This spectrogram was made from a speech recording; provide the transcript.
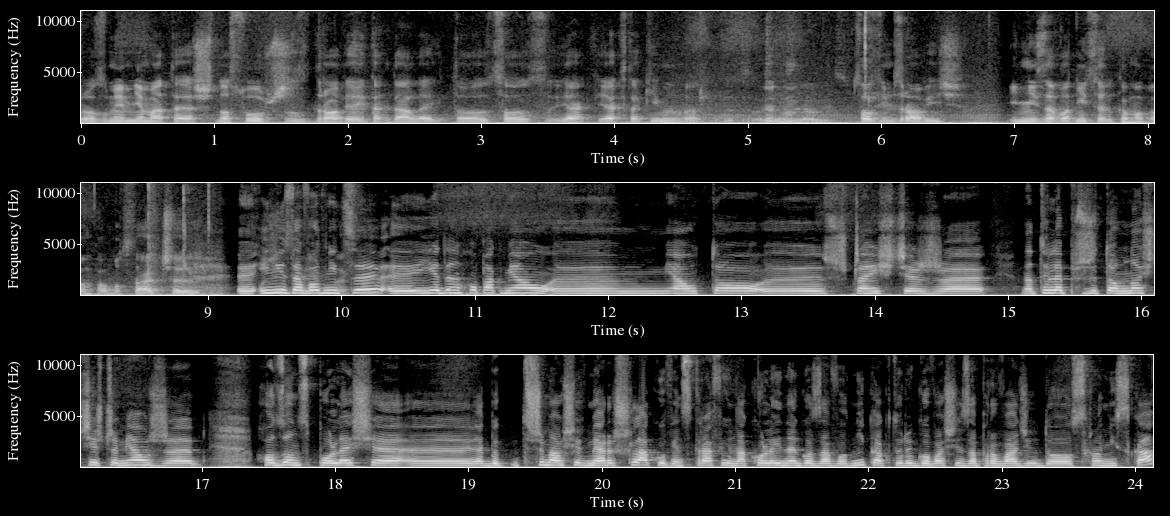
rozumiem, nie ma też no służb, zdrowia i tak dalej, to co, z- jak, jak w takim, co z nim zrobić? Inni zawodnicy tylko mogą pomóc, tak? Czy Y, Inni zawodnicy, y, jeden chłopak miał, y, miał to szczęście, że na tyle przytomności jeszcze miał, że chodząc po lesie jakby trzymał się w miarę szlaku, więc trafił na kolejnego zawodnika, który go właśnie zaprowadził do schroniska.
